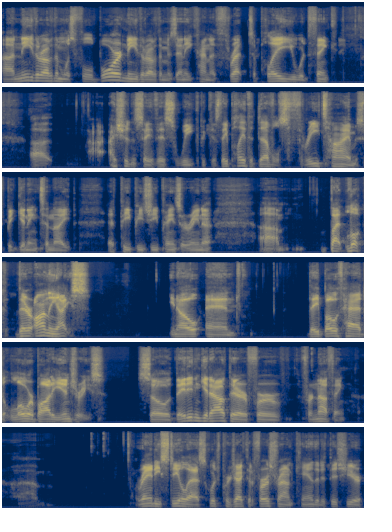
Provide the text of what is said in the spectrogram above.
Uh, neither of them was full board. Neither of them is any kind of threat to play. You would think. Uh, I- shouldn't say this week because they play the Devils three times beginning tonight at PPG Paints Arena. Um, but look, they're on the ice, you know, and they both had lower body injuries, so they didn't get out there for for nothing. Um, Randy Steele asks, which projected first round candidate this year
